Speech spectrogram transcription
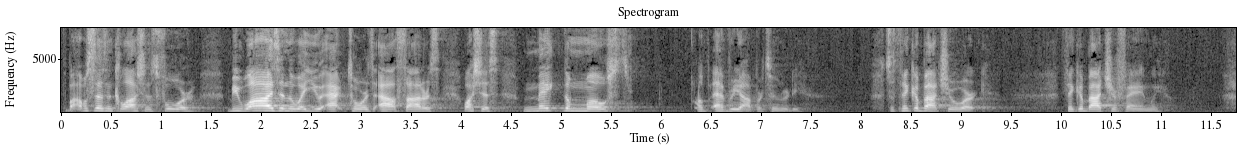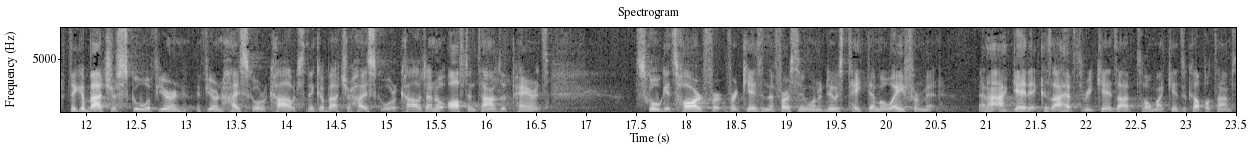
The Bible says in Colossians 4 be wise in the way you act towards outsiders. Watch this. Make the most of every opportunity. So think about your work, think about your family. Think about your school. If you're, in, if you're in high school or college, think about your high school or college. I know oftentimes with parents, school gets hard for, for kids, and the first thing we want to do is take them away from it. And I get it because I have three kids. I've told my kids a couple times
